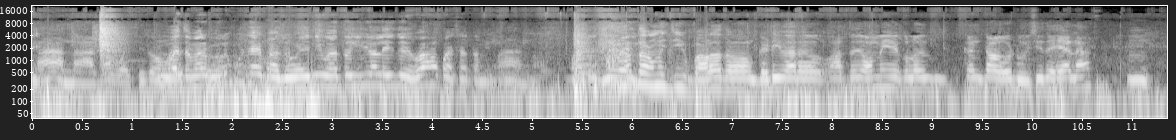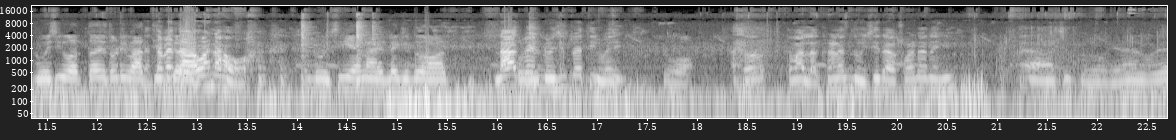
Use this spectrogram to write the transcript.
ના ના આગળ પછી તો ઉવે તમારે બોલું પૂછાય પાછું એની વાતો ઈ લઈ જાય વાહ પાછા તમે જે આ તો અમે જીવ તો ઘડી વાર આ તો અમે એકલો કંટાળો ડોસી તો હે ના. ડોસી હોત તો થોડી વાત તમે. દાવા ના હો. ડોસી હે ના એટલે કીધું હા ના જ ભાઈ ડોસી પ્રતિ ભાઈ તો તમારા લખણ જ ડોસી રાખવાના નહીં? શું કરું યાર હવે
